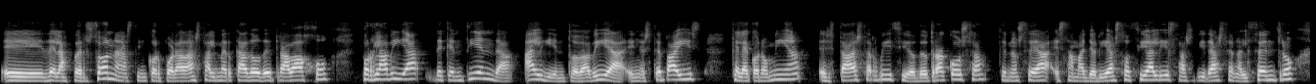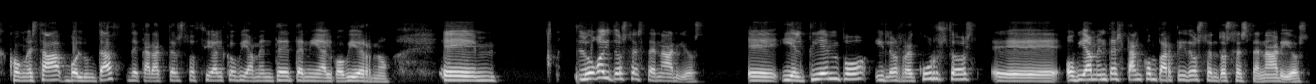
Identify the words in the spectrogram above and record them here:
eh, de las personas incorporadas al mercado de trabajo por la vía de que entienda alguien todavía en este país que la economía está a servicio de otra cosa que no sea esa mayoría social y esas vidas en el centro con esa voluntad de carácter social que obviamente tenía el gobierno. Eh, luego hay dos escenarios. Eh, y el tiempo y los recursos eh, obviamente están compartidos en dos escenarios.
